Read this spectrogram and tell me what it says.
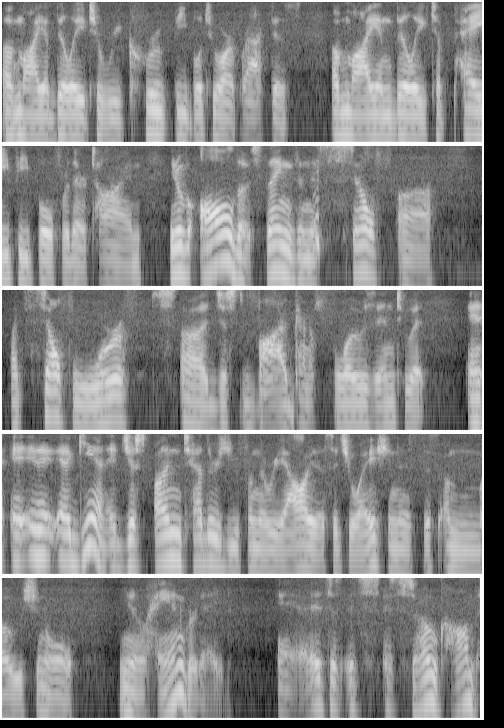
of my ability to recruit people to our practice, of my ability to pay people for their time, you know, of all those things and this self, uh, like self worth, uh, just vibe kind of flows into it. And, and it, again, it just untethers you from the reality of the situation. It's this emotional, you know, hand grenade. It's just, it's, it's so common.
